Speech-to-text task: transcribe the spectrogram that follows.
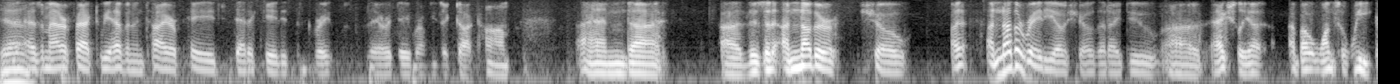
Yeah. As a matter of fact, we have an entire page dedicated to great there at daverowemusic.com. And uh, uh, there's a, another show, uh, another radio show that I do uh, actually uh, about once a week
